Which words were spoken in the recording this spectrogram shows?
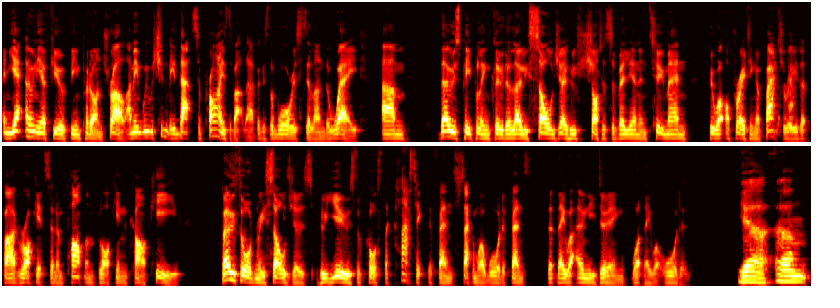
and yet only a few have been put on trial. I mean, we shouldn't be that surprised about that because the war is still underway. Um, those people include a lowly soldier who shot a civilian and two men who were operating a battery that fired rockets at an apartment block in Kharkiv both ordinary soldiers who used, of course, the classic defense, Second World War defense, that they were only doing what they were ordered. Yeah. Um,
